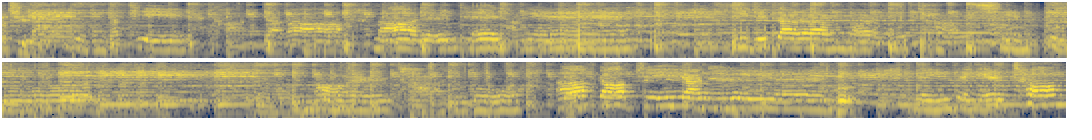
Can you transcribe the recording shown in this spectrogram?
같이. 요즘같이 가짜가 많은 세상에 잊을 사람 바로 당신뿐. 뭘다 주고 아깝지 않은 내 인생의 전부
